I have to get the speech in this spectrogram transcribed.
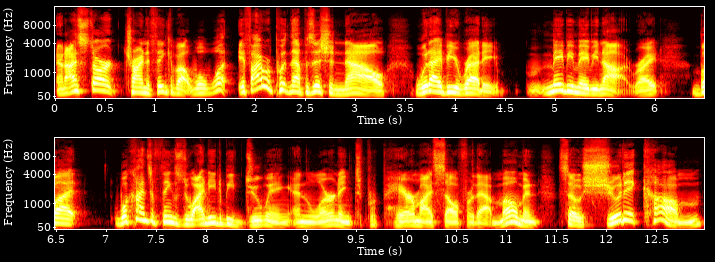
and I start trying to think about well, what if I were put in that position now? Would I be ready? Maybe, maybe not, right? But what kinds of things do I need to be doing and learning to prepare myself for that moment? So should it come,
